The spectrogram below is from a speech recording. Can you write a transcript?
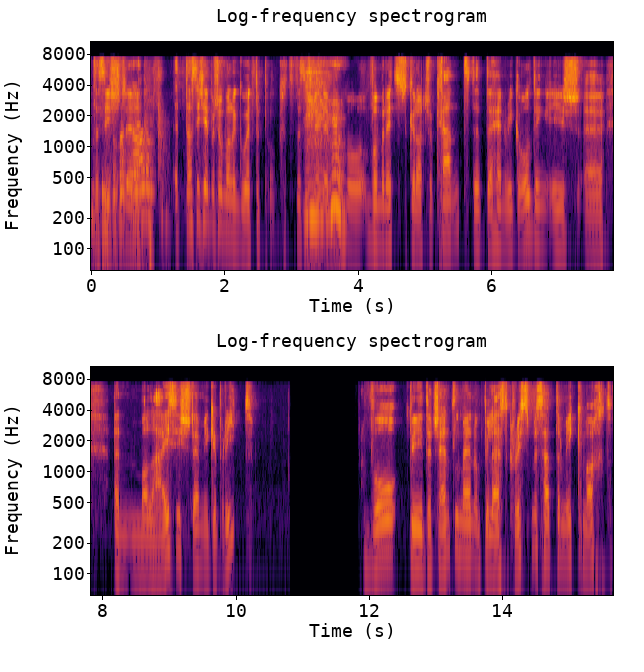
Das ist, äh, das ist eben schon mal ein guter Punkt. Das ist nicht jemand, wo, wo man jetzt gerade schon kennt. Der, der Henry Golding ist äh, ein malaisischstämmiger Brit, wo bei The Gentleman und bei Last Christmas hat er mitgemacht.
